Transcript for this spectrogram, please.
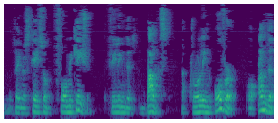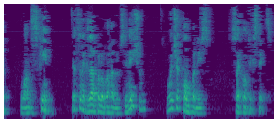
The famous case of formication, feeling that bugs are crawling over or under one's skin. That's an example of a hallucination which accompanies psychotic states.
